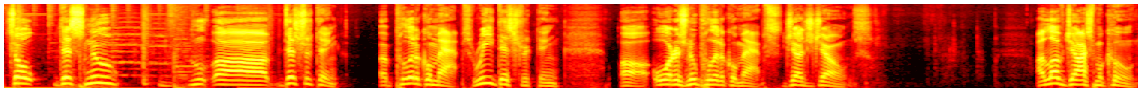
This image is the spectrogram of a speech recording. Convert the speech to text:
so this new uh, districting, uh, political maps, redistricting uh, orders new political maps. Judge Jones. I love Josh McCoon.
